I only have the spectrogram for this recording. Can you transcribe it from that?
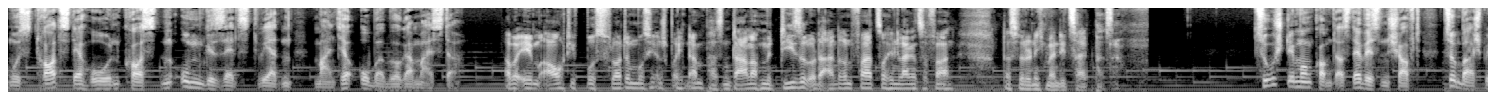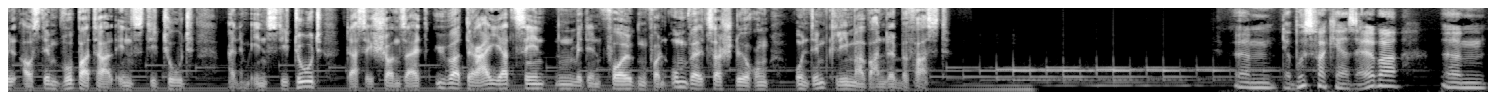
muss trotz der hohen Kosten umgesetzt werden, meint der Oberbürgermeister. Aber eben auch die Busflotte muss sich entsprechend anpassen. Da noch mit Diesel oder anderen Fahrzeugen lange zu fahren, das würde nicht mehr in die Zeit passen. Zustimmung kommt aus der Wissenschaft, zum Beispiel aus dem Wuppertal-Institut, einem Institut, das sich schon seit über drei Jahrzehnten mit den Folgen von Umweltzerstörung und dem Klimawandel befasst. Ähm, der Busverkehr selber ähm,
